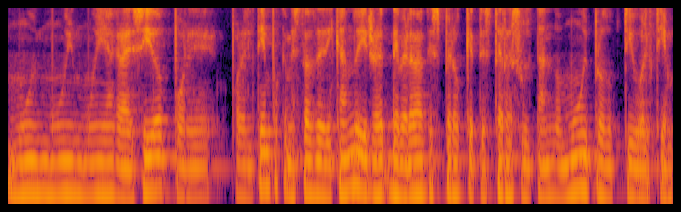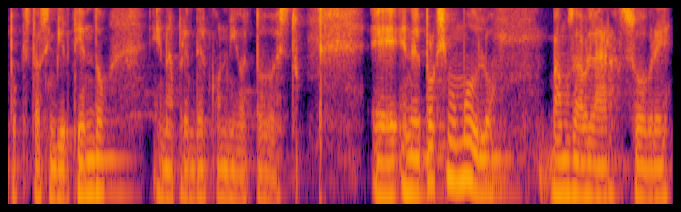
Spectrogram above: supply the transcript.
muy, muy, muy agradecido por, eh, por el tiempo que me estás dedicando y de verdad espero que te esté resultando muy productivo el tiempo que estás invirtiendo en aprender conmigo todo esto. Eh, en el próximo módulo vamos a hablar sobre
